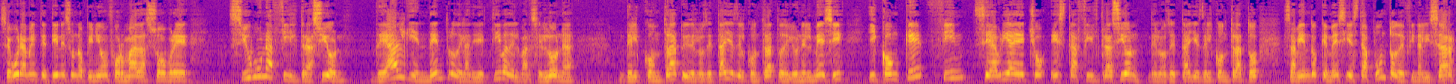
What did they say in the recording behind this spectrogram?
seguramente tienes una opinión formada sobre si hubo una filtración de alguien dentro de la directiva del Barcelona del contrato y de los detalles del contrato de Lionel Messi y con qué fin se habría hecho esta filtración de los detalles del contrato, sabiendo que Messi está a punto de finalizar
